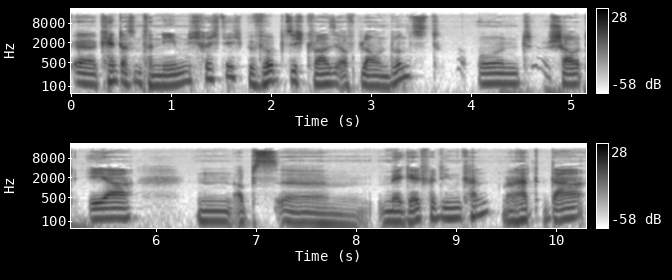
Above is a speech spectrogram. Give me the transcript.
äh, kennt das Unternehmen nicht richtig, bewirbt sich quasi auf blauen Dunst und schaut eher, hm, ob es äh, mehr Geld verdienen kann. Man hat da,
